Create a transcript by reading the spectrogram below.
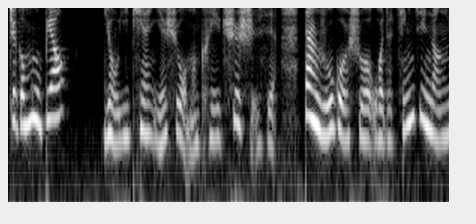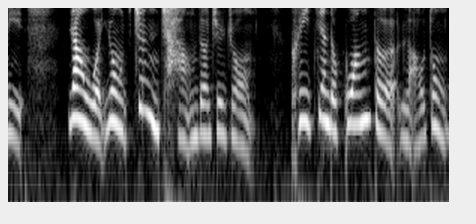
这个目标，有一天也许我们可以去实现。但如果说我的经济能力让我用正常的这种可以见得光的劳动，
